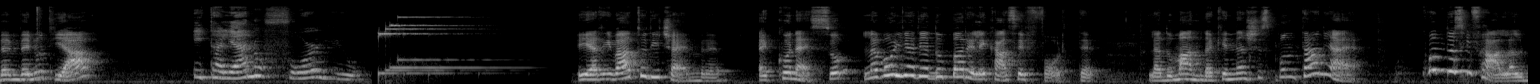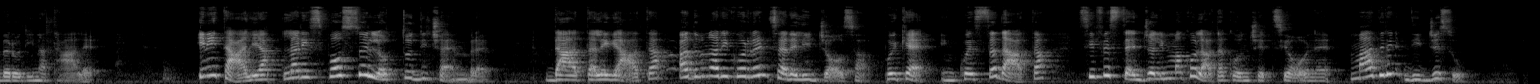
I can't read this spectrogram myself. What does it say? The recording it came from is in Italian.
Benvenuti a Italiano for you. È arrivato dicembre e con esso la voglia di addobbare le case è forte. La domanda che nasce spontanea è quando si fa l'albero di Natale? In Italia la risposta è l'8 dicembre, data legata ad una ricorrenza religiosa, poiché in questa data si festeggia l'Immacolata Concezione, madre di Gesù.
